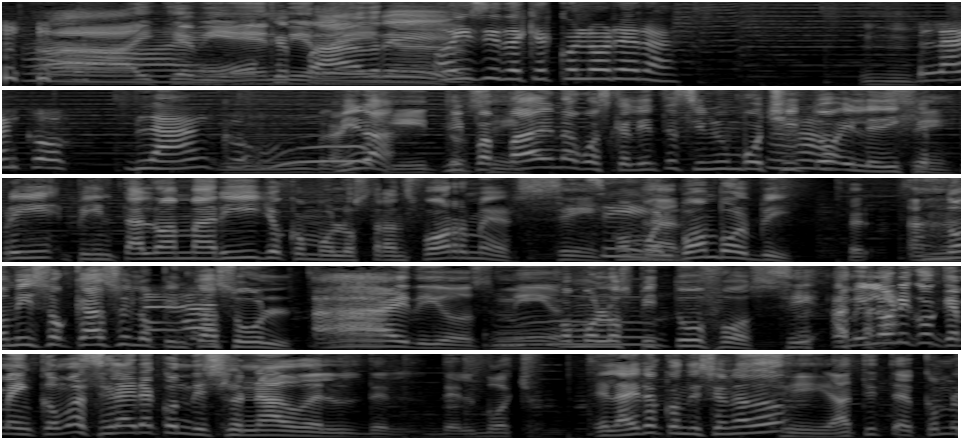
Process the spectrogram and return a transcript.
Ay, qué bien, qué mi padre. reina. Oye, sí, ¿de qué color era? Blanco. Blanco. Mm, Uh, Mira, mi sí. papá en Aguascalientes tiene un bochito Ajá. y le dije, Sí. "Pri- píntalo amarillo como los Transformers, Sí, Sí. como el. Bumblebee. Pero-. No me hizo caso y lo pintó azul, Ay, Dios mío. como los pitufos. Sí, a mí lo único que me incomoda es el aire acondicionado del, del, del bocho. ¿El aire acondicionado? Sí, a ti, te, ¿cómo,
